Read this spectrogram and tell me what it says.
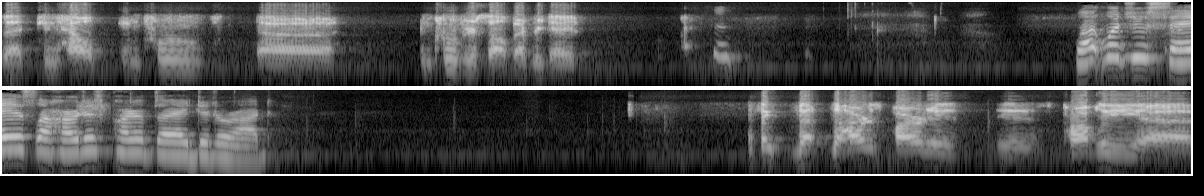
that can help improve, uh, improve yourself every day. What would you say is the hardest part of the Iditarod? I think the, the hardest part is is probably uh,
